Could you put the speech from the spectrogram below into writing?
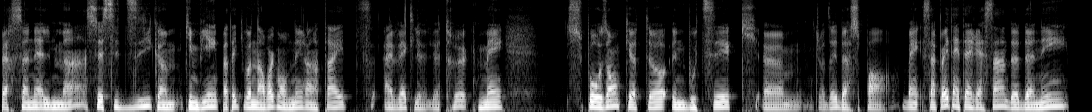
personnellement. Ceci dit, comme qui me vient, peut-être qu'il va en avoir qui vont venir en tête avec le truc, mais supposons que tu as une boutique, euh, je veux dire, de sport. Ben, ça peut être intéressant de donner,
